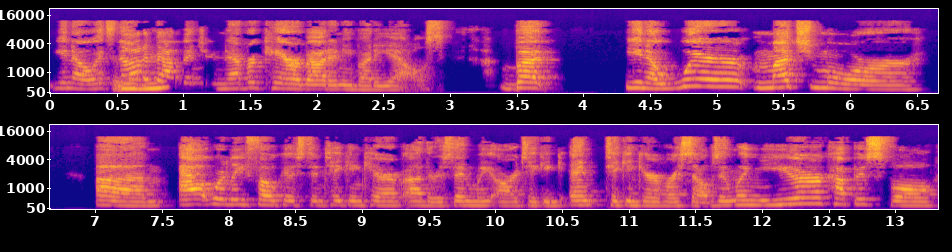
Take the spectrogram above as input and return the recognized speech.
You know, it's not mm-hmm. about that you never care about anybody else, but, you know, we're much more um, outwardly focused and taking care of others than we are taking and taking care of ourselves. And when your cup is full,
